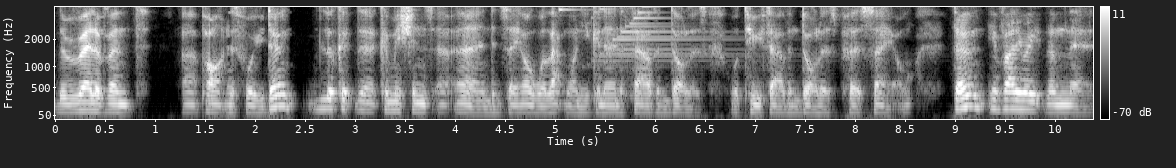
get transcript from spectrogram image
the relevant uh, partners for you. Don't look at the commissions earned and say, oh, well, that one you can earn a $1,000 or $2,000 per sale. Don't evaluate them there.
